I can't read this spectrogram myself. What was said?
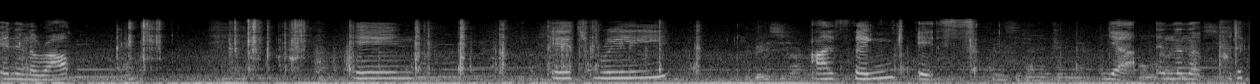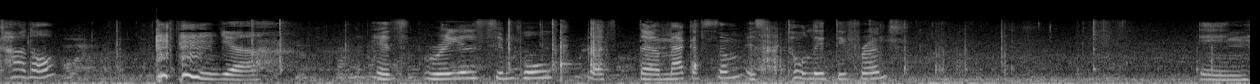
And then a rod and it's really I think it's yeah and then I put card on yeah. It's really simple but the mechanism is totally different. And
